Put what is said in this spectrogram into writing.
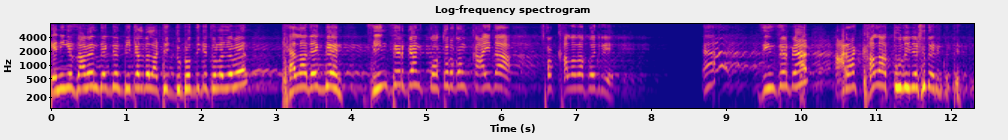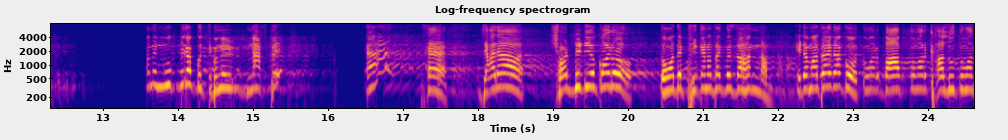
ক্যানিং এ যাবেন, দেখবেন বিকেলবেলা ঠিক দুটোর দিকে চলে যাবেন। খেলা দেখবেন, জিন্সের প্যান্ট কত রকম কায়দা, সব খালারা পরে হ্যাঁ জিন্সের প্যান্ট আর এক খালা তুলি নিয়ে শুধু এরকম করতে। মানে মুখ মেকআপ করতে মানে নাচবে হ্যাঁ হ্যাঁ যারা শর্ট ভিডিও করো, তোমাদের ঠিকানা থাকবে জাহান্নাম। এটা মাথায় রাখো, তোমার বাপ, তোমার খালু, তোমার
